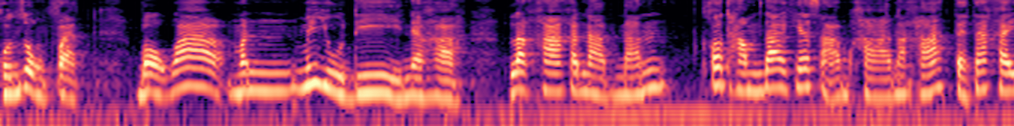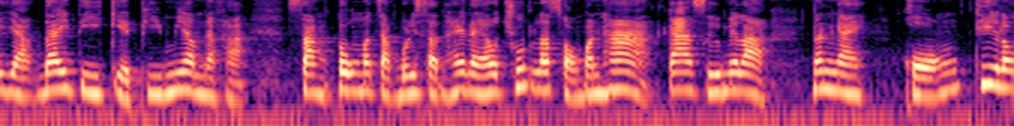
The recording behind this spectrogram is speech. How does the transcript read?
ขนส่งแฟดบอกว่ามันไม่อยู่ดีเนี่ยค่ะ ราคาขนาดนั้น ก็ทำได้แค่ 3 ขานะคะ แต่ถ้าใครอยากได้ดีเกรดพรีเมียมนะคะ สั่งตรงมาจากบริษัทให้แล้วชุดละ 2,500กล้าซื้อไหมล่ะ นั่นไงของที่เรา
